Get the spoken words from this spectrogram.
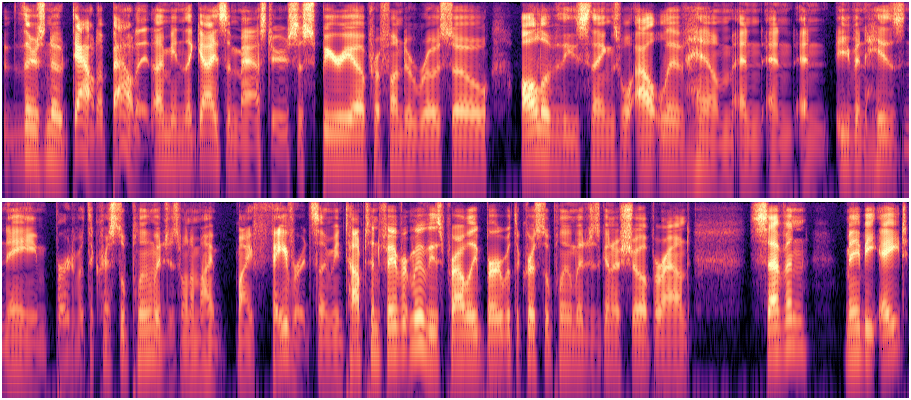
there's no doubt about it. I mean, the guy's a master. Suspiria, Profondo Rosso, all of these things will outlive him and and and even his name. Bird with the crystal plumage is one of my my favorites. I mean top 10 favorite movies probably bird with the crystal plumage is going to show up around 7 maybe 8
